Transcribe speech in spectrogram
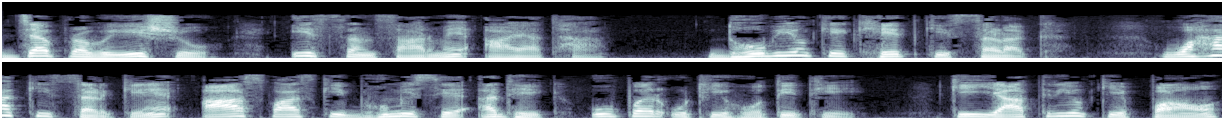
जब प्रभु यीशु इस संसार में आया था। धोबियों के खेत की सड़क, वहाँ की सड़कें आसपास की भूमि से अधिक ऊपर उठी होती थी। कि यात्रियों के पाँव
